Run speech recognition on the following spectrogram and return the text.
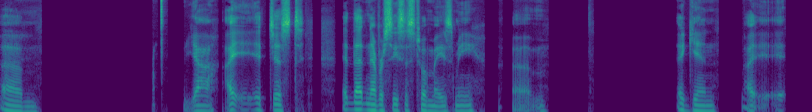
Um, yeah, I it just it, that never ceases to amaze me. Um, again, I it,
